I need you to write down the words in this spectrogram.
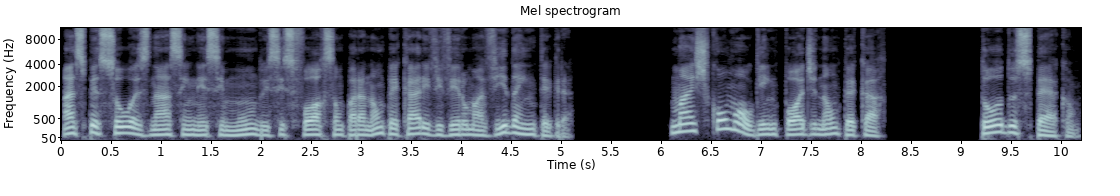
As pessoas nascem nesse mundo e se esforçam para não pecar e viver uma vida íntegra. Mas como alguém pode não pecar? Todos pecam.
